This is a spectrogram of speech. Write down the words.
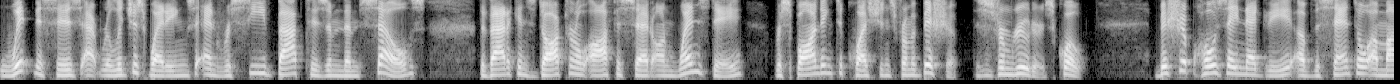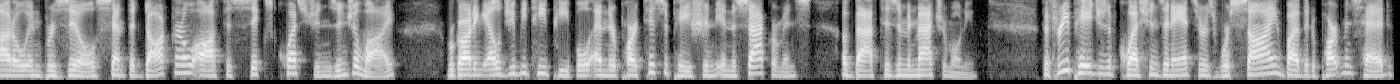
Witnesses at religious weddings and receive baptism themselves, the Vatican's doctrinal office said on Wednesday, responding to questions from a bishop. This is from Reuters. Quote, Bishop Jose Negri of the Santo Amaro in Brazil sent the doctrinal office six questions in July regarding LGBT people and their participation in the sacraments of baptism and matrimony. The three pages of questions and answers were signed by the department's head,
